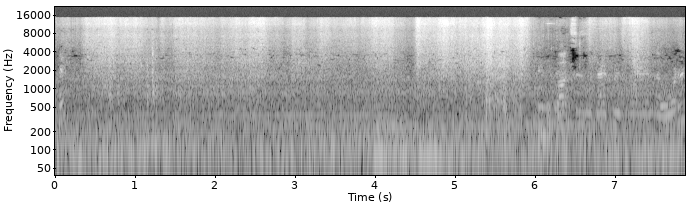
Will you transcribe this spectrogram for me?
Okay. And the boxes is that was in the order.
